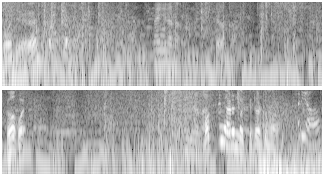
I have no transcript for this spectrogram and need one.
50?77 よかなたうわこれこっちにあるんだっけそれとも。あるよあるよ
